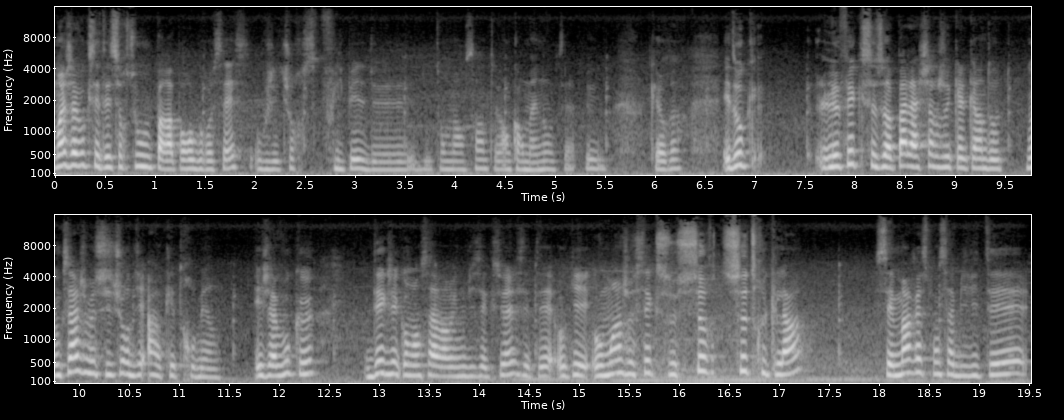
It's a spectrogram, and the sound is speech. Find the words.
Moi, j'avoue que c'était surtout par rapport aux grossesses, où j'ai toujours flippé de, tomber enceinte, encore maintenant, euh, quelle horreur. Et donc, le fait que ce soit pas la charge de quelqu'un d'autre. Donc ça, je me suis toujours dit, ah ok, trop bien. Et j'avoue que dès que j'ai commencé à avoir une vie sexuelle, c'était, ok, au moins je sais que ce, truc-là, c'est ma responsabilité.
